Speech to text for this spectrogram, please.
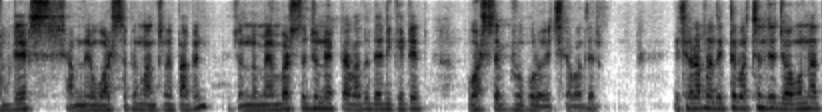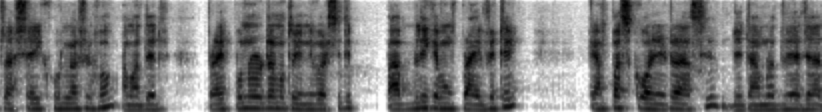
আপডেটস সামনে হোয়াটসঅ্যাপের মাধ্যমে পাবেন। এর জন্য মেম্বার্সদের জন্য একটা আলাদা ডেডিকেটেড হোয়াটসঅ্যাপ গ্রুপও রয়েছে আমাদের। এছাড়া আপনারা দেখতে পাচ্ছেন যে জগন্নাথ রাজশাহী, খুলনা সহ আমাদের প্রায় পনেরোটার মতো ইউনিভার্সিটি পাবলিক এবং প্রাইভেটে ক্যাম্পাস কোঅর্ডিনেটর আছে, যেটা আমরা দুই হাজার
